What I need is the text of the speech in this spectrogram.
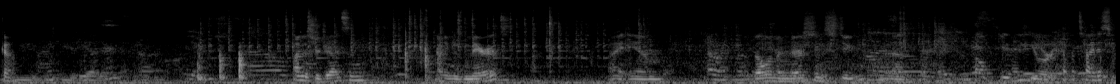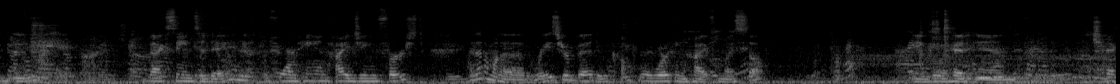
Go. Hi, Mr. Jackson. My name is Merritt. I am a Bellarmine nursing student. I'm going to help give you your hepatitis B vaccine today. I'm going to perform hand hygiene first, and then I'm going to raise your bed to a comfortable working height for myself. And go ahead and check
